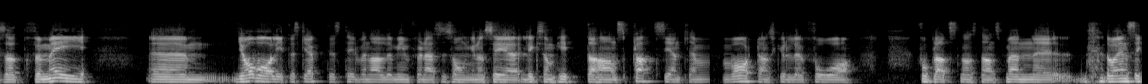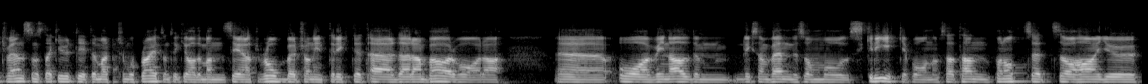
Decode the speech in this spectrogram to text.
Så att för mig eh, jag var lite skeptisk till Wijnaldum inför den här säsongen och se, liksom hitta hans plats egentligen. Vart han skulle få, få plats någonstans. Men eh, det var en sekvens som stack ut lite matchen mot Brighton tycker jag, där man ser att Robertson inte riktigt är där han bör vara. Eh, och Wijnaldum liksom vänder sig om och skriker på honom. Så att han på något sätt så har han ju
